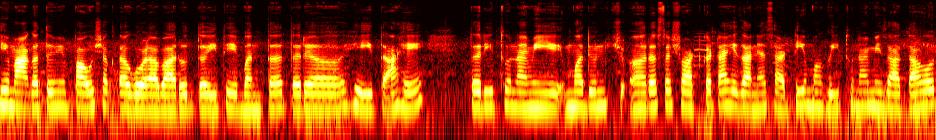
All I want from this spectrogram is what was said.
हे मागं तुम्ही पाहू शकता गोळा बारूद इथे बनतं. तर हे इथं आहे. तर इथून आम्ही मधून रस्ता शॉर्टकट आहे जाण्यासाठी. मग इथून आम्ही जात आहोत.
